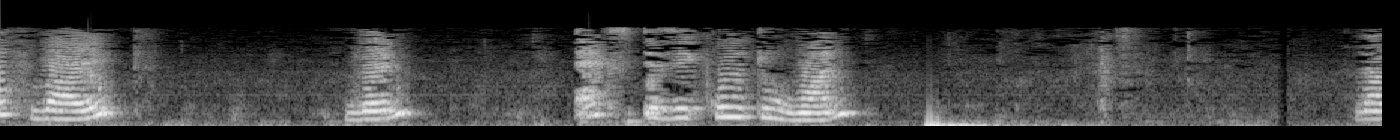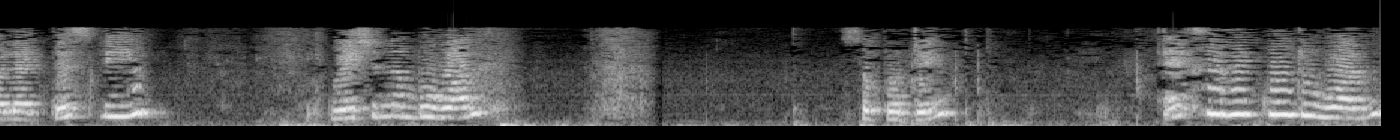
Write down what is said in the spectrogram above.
of y when x is equal to 1 now let this be equation number 1 so putting x is equal to 1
